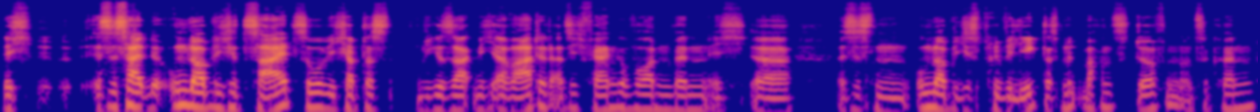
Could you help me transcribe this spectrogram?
ich, es ist halt eine unglaubliche Zeit. So, ich habe das, wie gesagt, nicht erwartet, als ich Fan geworden bin. Ich, äh, es ist ein unglaubliches Privileg, das mitmachen zu dürfen und zu können.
